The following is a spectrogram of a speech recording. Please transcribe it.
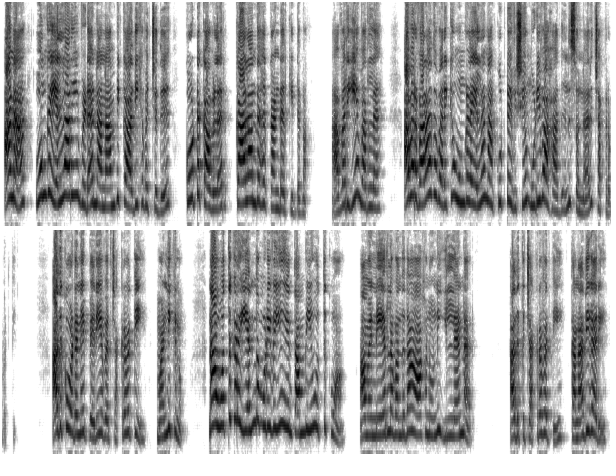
ஆனா உங்க எல்லாரையும் விட நான் நம்பிக்கை அதிக வச்சது கோட்டக்காவலர் காலாந்தக கண்டர் கிட்ட தான். அவர் ஏன் வரல? அவர் வராத வரைக்கும் உங்களை எல்லாம் நான் கூப்பிட்ட விஷயம் முடிவாகாதுன்னு சொன்னாரு சக்கரவர்த்தி. அதுக்கு உடனே பெரியவர் சக்கரவர்த்தி மன்னிக்கணும். நான் ஒத்துக்கிற எந்த முடிவையும் என் தம்பியும் ஒத்துக்குவான். அவன் நேர்ல வந்துதான் ஆகணும்னு இல்லைன்னாரு. அதுக்கு சக்கரவர்த்தி தன் அதிகாரி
